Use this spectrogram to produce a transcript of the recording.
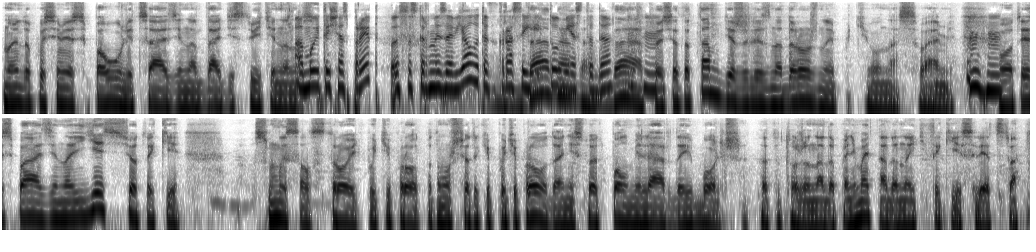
Ну и, допустим, если по улице Азина, да, действительно... А мы это сейчас про это со стороны Завьяла, это как раз да, и да, то да, место, да? Да, угу. то есть это там, где железнодорожные пути у нас с вами. Угу. Вот, если по Азина есть все-таки смысл строить путепровод, потому что все-таки путепроводы, они стоят полмиллиарда и больше. Это тоже надо понимать, надо найти такие средства.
